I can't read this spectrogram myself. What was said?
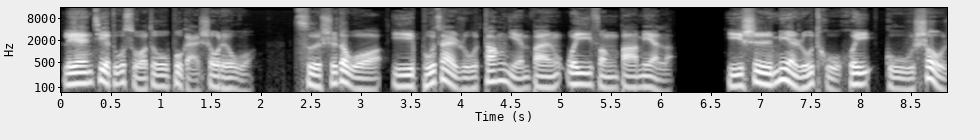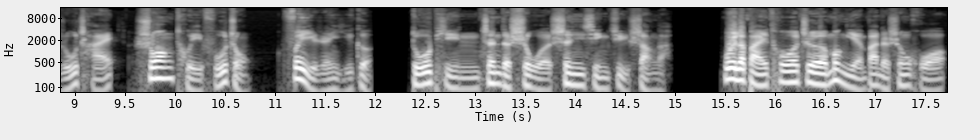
连戒毒所都不敢收留我。此时的我已不再如当年般威风八面了，已是面如土灰、骨瘦如柴、双腿浮肿、废人一个。毒品真的使我身心俱伤啊！为了摆脱这梦魇般的生活，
